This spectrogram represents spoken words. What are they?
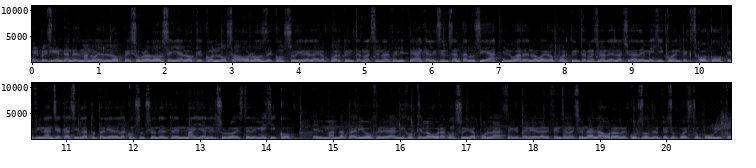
El presidente Andrés Manuel López Obrador señaló que con los ahorros de construir el Aeropuerto Internacional Felipe Ángeles en Santa Lucía, en lugar del nuevo Aeropuerto Internacional de la Ciudad de México en Texcoco, se financia casi la totalidad de la construcción del tren Maya en el suroeste de México. El mandatario federal dijo que la obra construida por la Secretaría de la Defensa Nacional ahorra recursos del presupuesto público.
